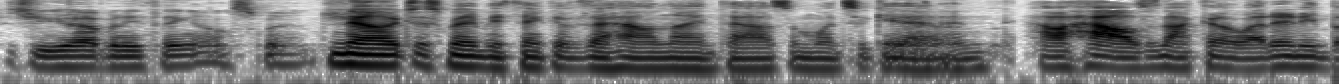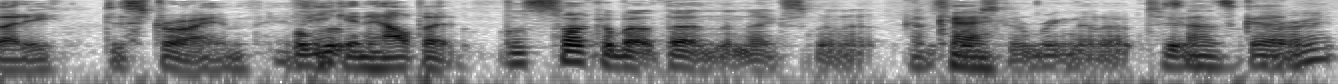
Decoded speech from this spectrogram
did you have anything else, Mitch? No, it just made me think of the HAL 9000 once again Yeah. and how HAL's not going to let anybody destroy him if Well, he can help it. Let's talk about that in the next minute. 'cause I Okay. was going to bring that up too. Sounds good. All right.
